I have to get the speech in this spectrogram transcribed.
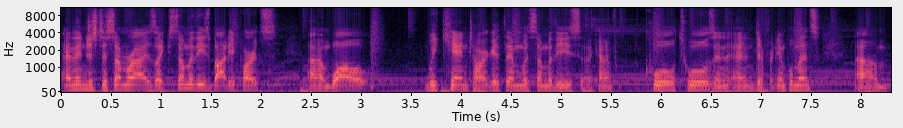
and then just to summarize, like some of these body parts, um, while we can target them with some of these uh, kind of cool tools and, and different implements, um,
